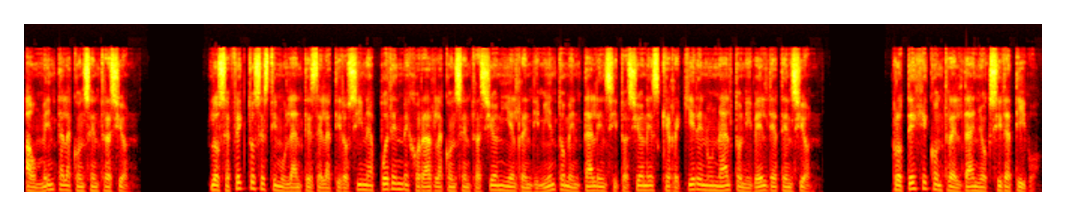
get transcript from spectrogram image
aumenta la concentración. Los efectos estimulantes de la tirosina pueden mejorar la concentración y el rendimiento mental en situaciones que requieren un alto nivel de atención. Protege contra el daño oxidativo.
